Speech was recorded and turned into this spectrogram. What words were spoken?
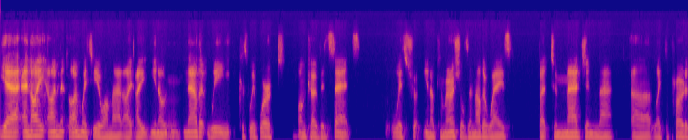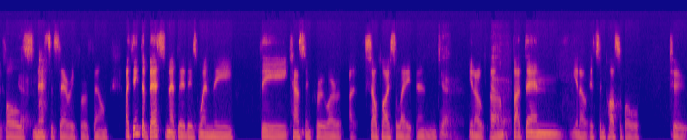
Yeah, and I, I'm, I'm with you on that. I, I, you know, Mm. now that we, because we've worked on COVID sets with, you know, commercials and other ways, but to imagine that, uh, like the protocols necessary for a film, I think the best method is when the, the cast and crew are uh, self isolate and Yeah. you know um, right. but then you know it's impossible to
